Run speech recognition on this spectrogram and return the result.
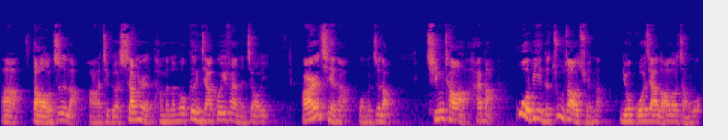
啊导致了啊这个商人他们能够更加规范的交易，而且呢，我们知道秦朝啊还把货币的铸造权呢。由国家牢牢掌握，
